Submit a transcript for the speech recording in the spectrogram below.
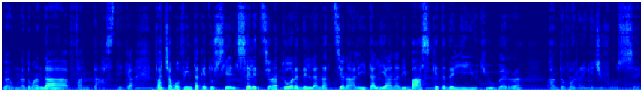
una domanda fantastica. Facciamo finta che tu sia il selezionatore della nazionale italiana di basket degli youtuber. Quanto vorrei che ci fosse.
